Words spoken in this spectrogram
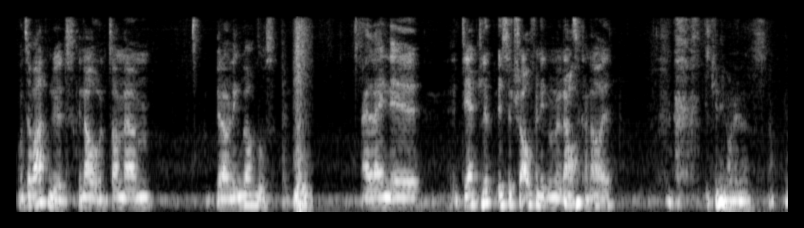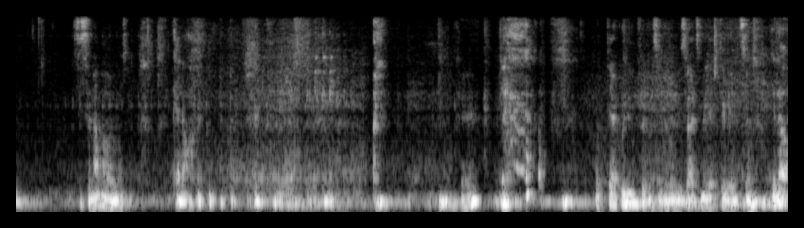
uns erwarten wird. Genau, und dann, ähm, genau, legen wir auch los. Allein äh, der Clip ist jetzt schon aufwendig mit meinem ganzen ja. Kanal. Den kenne ich noch nicht. Ist das der Mama oder was? Genau. Okay. Hat der gute Unfallversicherung? Das war jetzt meine erste Reaktion. Genau.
